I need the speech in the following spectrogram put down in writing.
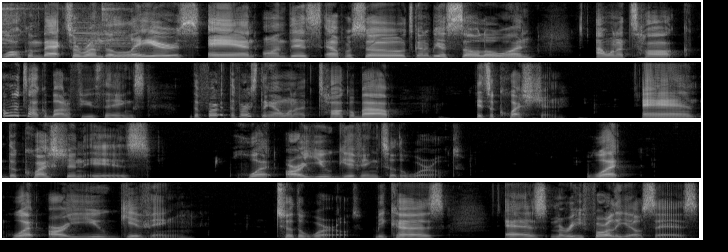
Welcome back to Run the Layers. And on this episode, it's going to be a solo one. I want to talk I want to talk about a few things. The first the first thing I want to talk about it's a question. And the question is what are you giving to the world? What what are you giving to the world? Because as Marie Forleo says,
